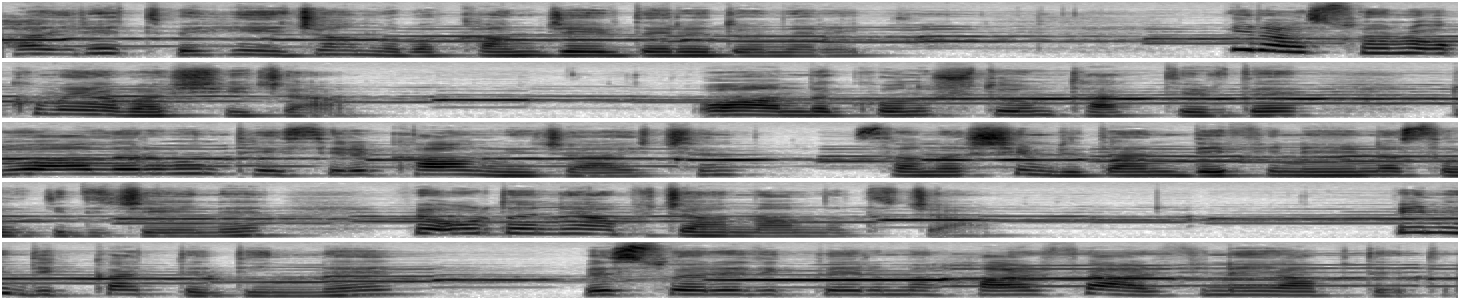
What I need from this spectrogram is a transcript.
hayret ve heyecanla bakan Cevder'e dönerek biraz sonra okumaya başlayacağım. O anda konuştuğum takdirde dualarımın tesiri kalmayacağı için sana şimdiden defineye nasıl gideceğini ve orada ne yapacağını anlatacağım. Beni dikkatle dinle ve söylediklerimi harfi harfine yap dedi.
